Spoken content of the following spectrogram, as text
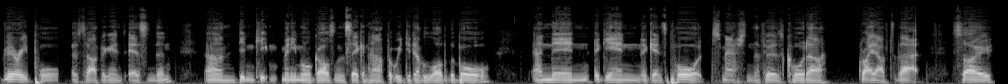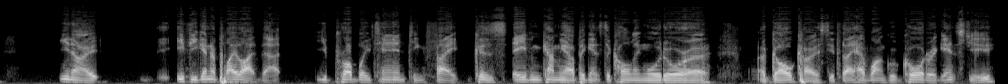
very poor first half against Essendon. Um, didn't kick many more goals in the second half, but we did have a lot of the ball. And then again against Port, smashed in the first quarter. Great after that. So, you know, if you're going to play like that, you're probably tempting fate because even coming up against a Collingwood or a, a Gold Coast, if they have one good quarter against you,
